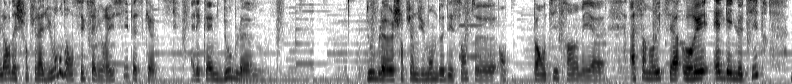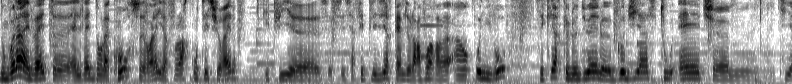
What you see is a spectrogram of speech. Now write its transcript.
lors des championnats du monde. On sait que ça lui réussit parce que elle est quand même double, double championne du monde de descente en pas en titre, hein, mais à Saint-Moritz et à Auré, elle gagne le titre. Donc voilà, elle va être, elle va être dans la course. Voilà, il va falloir compter sur elle. Et puis, euh, ça fait plaisir quand même de la revoir euh, à un haut niveau. C'est clair que le duel euh, Gojias to Edge, qui,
